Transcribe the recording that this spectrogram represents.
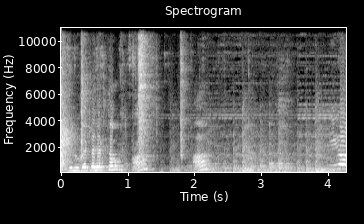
అది నువ్వెట్లా చెప్తావు? ఆ? ఆ? ఇగో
